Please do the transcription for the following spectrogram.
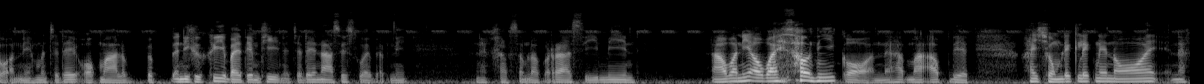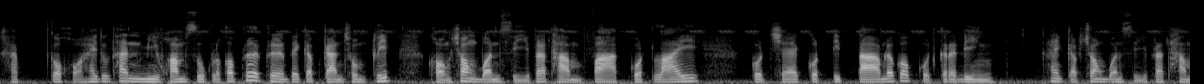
ก่อนเนี่ยมันจะได้ออกมาแล้วแบบอันนี้คือคลี่ใบเต็มที่เนี่ยจะได้หน้าสวยๆแบบนี้นะครับสำหรับราศีมีน เอาวันนี้เอาไว้เท่านี้ก่อนนะครับ มาอัปเดตให้ชมเล็กๆน้อยๆนะครับ ก็ขอให้ทุกท่านมีความสุขแล้วก็เพลิดเพลินไปกับการชมคลิปของช่องบอลสีพระธรรม ฝากกดไลค์กดแชร์กดติดตาม แล้วก็กดกระดิ่งให้กับช่องบอลสีพระธรรม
